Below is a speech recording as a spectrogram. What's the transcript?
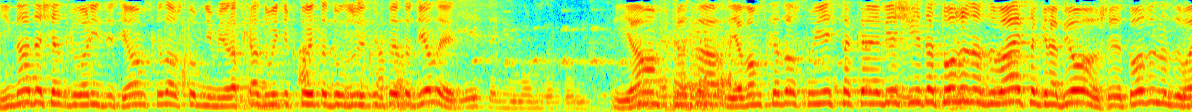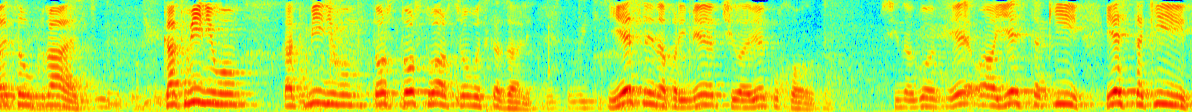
Не надо сейчас говорить здесь. Я вам сказал, что мне, мне рассказываете, кто это должен, кто это делает. Есть один мор закон. Я вам сказал, я вам сказал, что есть такая вещь, и это тоже называется грабеж, это тоже называется украсть. Как минимум, как минимум, то, что, то, что, о чем вы сказали. Если например, человеку холодно, в синагоге, э, а, есть такие, есть такие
